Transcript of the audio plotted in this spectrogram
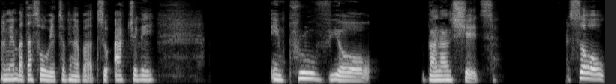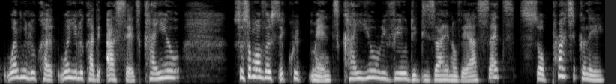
Remember, that's what we're talking about to actually improve your balance sheets. So when we look at, when you look at the assets, can you, so some of those equipment, can you review the design of the assets? So practically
